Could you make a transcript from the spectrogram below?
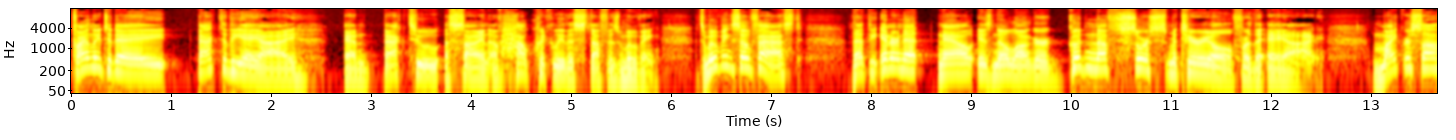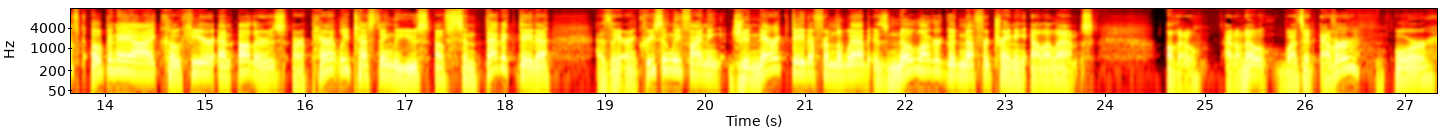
Finally, today, back to the AI and back to a sign of how quickly this stuff is moving. It's moving so fast that the internet now is no longer good enough source material for the AI. Microsoft, OpenAI, Cohere, and others are apparently testing the use of synthetic data as they are increasingly finding generic data from the web is no longer good enough for training LLMs. Although, I don't know, was it ever? Or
